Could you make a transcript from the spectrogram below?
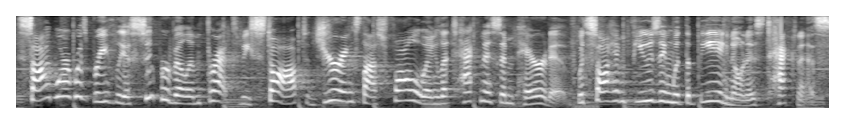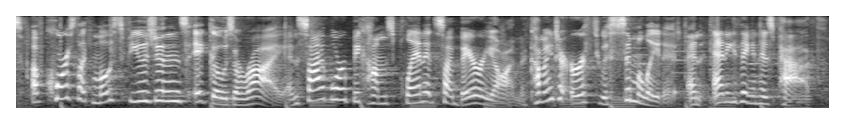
Cyborg was briefly a supervillain threat to be stopped during slash following the Technis Imperative, which saw him fusing with the being known as Technis. Of course, like most fusions, it goes awry, and Cyborg becomes planet Cyberion, coming to Earth to assimilate it and anything in his path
